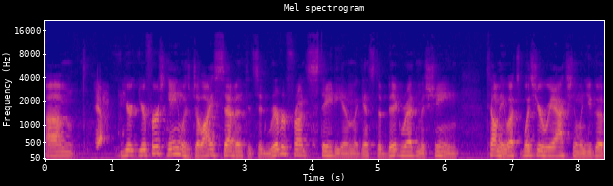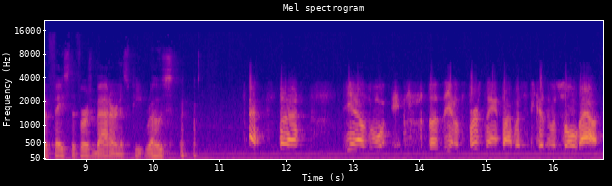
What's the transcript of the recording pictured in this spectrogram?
Um, Yeah. your your first game was July seventh. It's at Riverfront Stadium against the Big Red Machine. Tell me, what's what's your reaction when you go to face the first batter and it's Pete Rose? uh, you know, the, you know the first thing I thought was because it was sold out,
